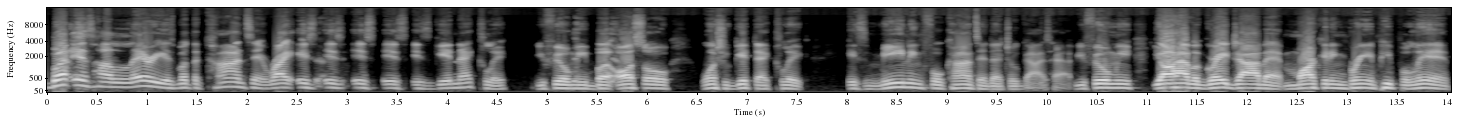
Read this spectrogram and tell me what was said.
but it's hilarious. But the content, right, is is is is is getting that click. You feel me? But also, once you get that click, it's meaningful content that you guys have. You feel me? Y'all have a great job at marketing, bringing people in,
